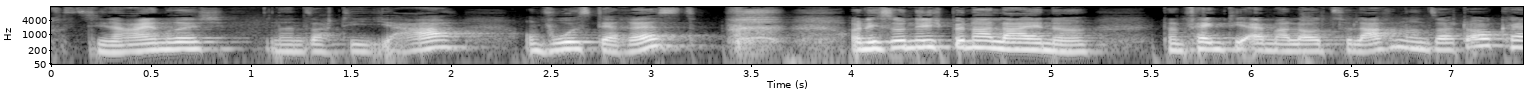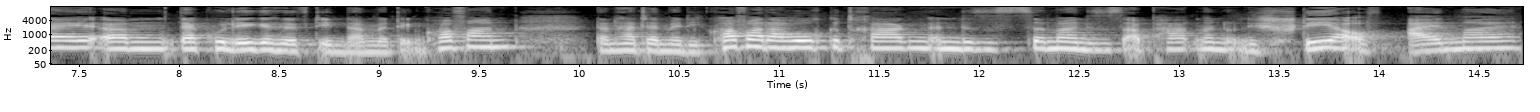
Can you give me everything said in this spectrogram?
Christine Heinrich. Und dann sagt die, ja, und wo ist der Rest? Und ich so, nee, ich bin alleine. Dann fängt die einmal laut zu lachen und sagt, okay, ähm, der Kollege hilft ihnen dann mit den Koffern. Dann hat er mir die Koffer da hochgetragen in dieses Zimmer, in dieses Apartment und ich stehe auf einmal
